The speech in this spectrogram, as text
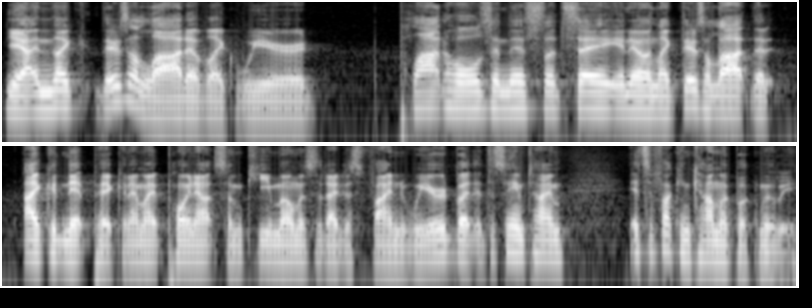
Yeah, and like there's a lot of like weird plot holes in this, let's say, you know, and like there's a lot that I could nitpick and I might point out some key moments that I just find weird, but at the same time, it's a fucking comic book movie.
